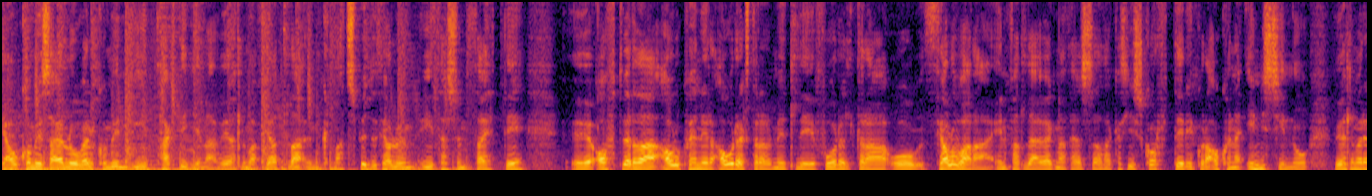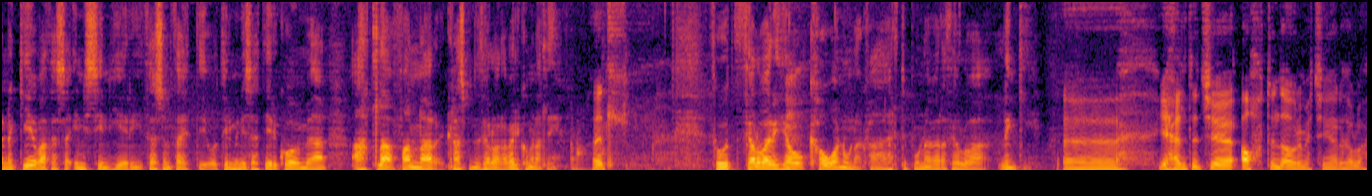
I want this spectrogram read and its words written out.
Já, komið sæl og velkomin í taktíkina. Við ætlum að fjalla um knatsbyttu þjálfum í þessum þætti. Uh, oft verða ákveðnir áreikstrar milli foreldra og þjálfara einfallega vegna þess að það kannski skortir einhverja ákveðna insýn og við ætlum að reyna að gefa þessa insýn hér í þessum þætti og til mín í setti er í kofið meðan Alla Fannar, knatsbyttu þjálfara. Velkomin Alli. Vel, Þú ert þjálfari hjá Káa núna. Hvað ertu búin að vera að þjálfa lengi? uh, ég held þetta sé áttunda árið mitt sem ég er að þjálfa.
